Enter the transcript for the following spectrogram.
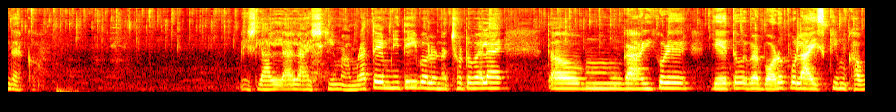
দেখো। বেশ লাল লাল আইসক্রিম। আমরা তো এমনিতেই বলো না, ছোটোবেলায় তাও গাড়ি করে যেহেতু এবার বড় পোলা আইসক্রিম খাব,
